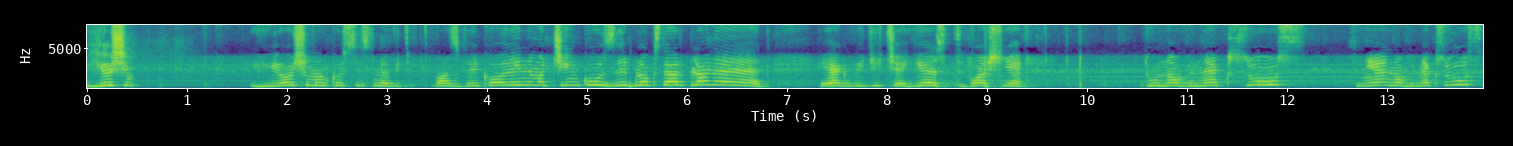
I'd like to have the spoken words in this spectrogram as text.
Yoshi... Yoshimanko System witam Was w kolejnym odcinku z Blockstar Planet. Jak widzicie jest właśnie tu nowy Nexus. Co nie? Nowy Nexus.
